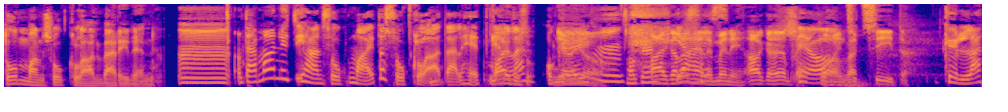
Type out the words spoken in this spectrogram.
tumman suklaan värinen? Mm, tämä on nyt ihan su- maitosuklaa tällä hetkellä. Maito, okei. Joo, joo. okei. Aika Ja lähelle siis- meni. Aika pointsit siitä. Kyllä.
